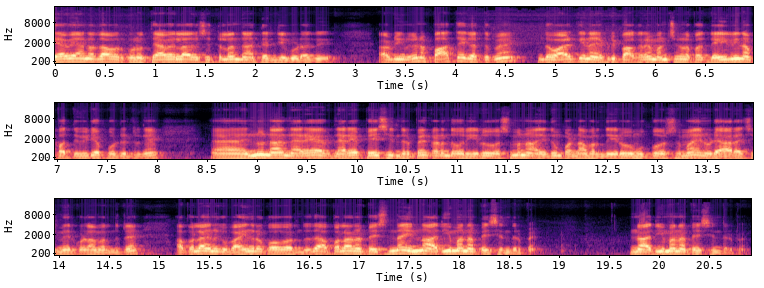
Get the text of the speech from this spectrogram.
தேவையானதாகவும் இருக்கணும். தேவையில்லாத விஷயத்தெல்லாம் நான் தெரிஞ்சிக்கூடாது அப்படிங்கிறது நான் பார்த்தே கற்றுப்பேன் இந்த வாழ்க்கையை நான் எப்படி பார்க்குறேன்? மனுஷங்களை பார்த்து டெய்லி நான் பத்து வீடியோ போட்டுட்ருக்கேன் இன்னும் நான் நிறைய நிறைய பேசியிருந்திருப்பேன். கடந்த ஒரு இருபது வருஷமாக நான் எதுவும் பண்ணாமல் இருந்தேன். இருபது முப்பது வருஷமாக என்னுடைய ஆராய்ச்சி மேற்கொள்ளாமல் இருந்துட்டேன். அப்போல்லாம் எனக்கு பயங்கர கோபம் இருந்தது. அப்போல்லாம் நான் பேசியிருந்தேன் இன்னும் அதிகமாக நான் பேசியிருந்திருப்பேன். இன்னும் அதிகமாக நான் பேசியிருந்திருப்பேன்.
